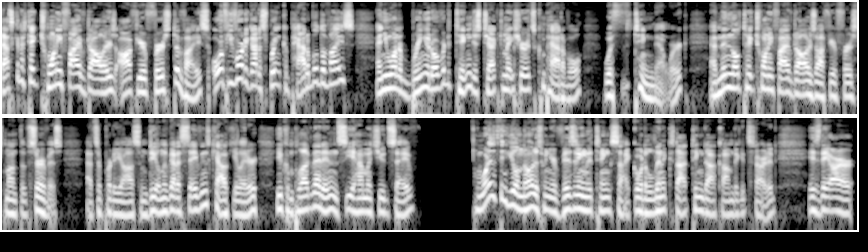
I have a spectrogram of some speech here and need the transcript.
That's going to take $25 off your first device. Or if you've already got a Sprint compatible device and you want to bring it over to Ting, just check to make sure it's compatible with the Ting network. And then they'll take 25 dollars off your first month of service. That's a pretty awesome deal. And they've got a savings calculator. You can plug that in and see how much you'd save. One of the things you'll notice when you're visiting the Ting site, go to linux.ting.com to get started, is they are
